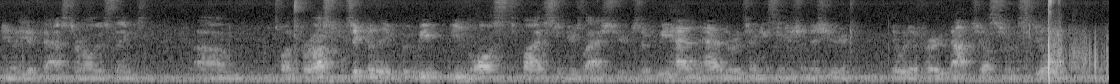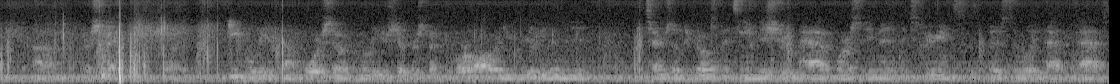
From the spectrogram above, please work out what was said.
you know, you get faster, all those things. Um, but for us, particularly, we we lost five seniors last year. So if we hadn't had the returning seniors from this year, it would have hurt not just from skill um, perspective, but equally, if not more so, from a leadership perspective. We're already really limited in terms of the girls on the team this year who have varsity minute experience as opposed to what we've had in the past.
